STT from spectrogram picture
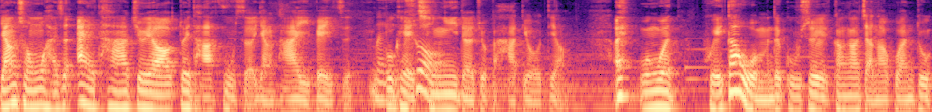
养宠物还是爱它，就要对它负责，养它一辈子，不可以错轻易的就把它丢掉。哎，文文，回到我们的故事，刚刚讲到关渡，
